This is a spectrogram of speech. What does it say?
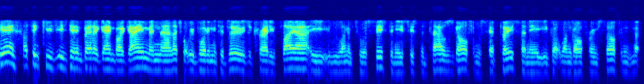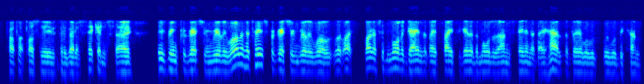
Yeah, I think he's, he's getting better game by game, and uh, that's what we brought him in to do. He's a creative player. He, we want him to assist, and he assisted Tails' goal from the set piece, and he, he got one goal for himself, and possibly he could have got a second. So he's been progressing really well, and the team's progressing really well. Like, like I said, the more the games that they play together, the more the understanding that they have, the better we, we will become.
